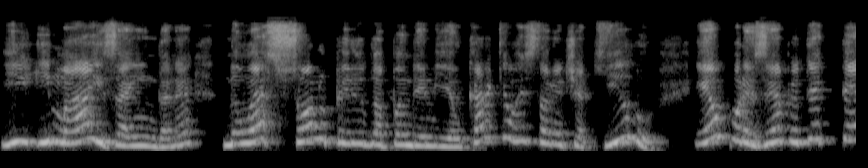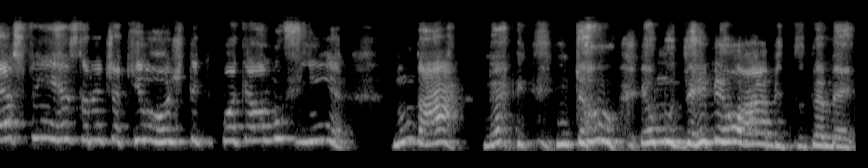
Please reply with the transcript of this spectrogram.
E, e, mais ainda, né? Não é só no período da pandemia. O cara que é um restaurante aquilo, eu, por exemplo, eu detesto em restaurante aquilo hoje ter que pôr aquela luvinha. Não dá, né? Então, eu mudei meu hábito também.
